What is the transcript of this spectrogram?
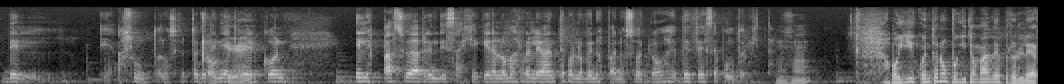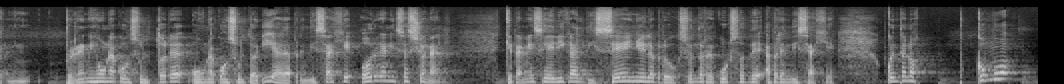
del eh, asunto, ¿no es cierto? Que tenía que ver con el espacio de aprendizaje, que era lo más relevante por lo menos para nosotros desde ese punto de vista. Oye, cuéntanos un poquito más de ProLearning. ProLearning es una consultora o una consultoría de aprendizaje organizacional que también se dedica al diseño y la producción de recursos de aprendizaje. Cuéntanos cómo,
